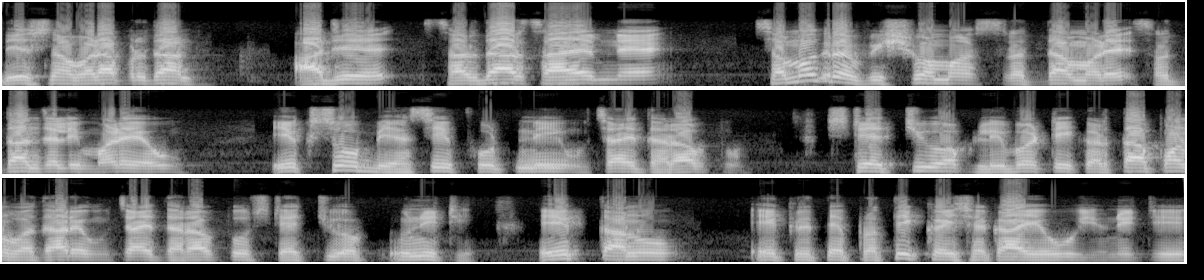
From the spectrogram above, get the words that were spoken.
દેશના વડાપ્રધાન, આજે સરદાર સાહેબને સમગ્ર વિશ્વમાં શ્રદ્ધા મળે, શ્રદ્ધાંજલિ મળે એવું એકસો બ્યાસી ફૂટની ઊંચાઈ ધરાવતું. સ્ટેચ્યુ ઓફ લિબર્ટી કરતાં પણ વધારે ઊંચાઈ ધરાવતું સ્ટેચ્યુ ઓફ યુનિટી. એકતાનું એક રીતે પ્રતિક કહી શકાય એવું યુનિટી,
